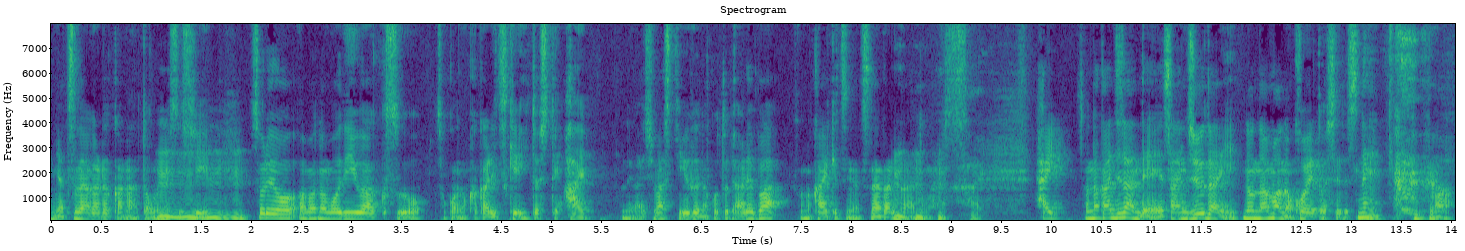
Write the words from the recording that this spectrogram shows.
にはつながるかなと思いますしうんうんうんうん、それをアマノボディワークスをそこのかかりつけ医としてはい。お願いしますっていうふうなことであれば、その解決にはつながるかなと思います。はい。はい。そんな感じなんで、30代の生の声としてですね、まあ、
